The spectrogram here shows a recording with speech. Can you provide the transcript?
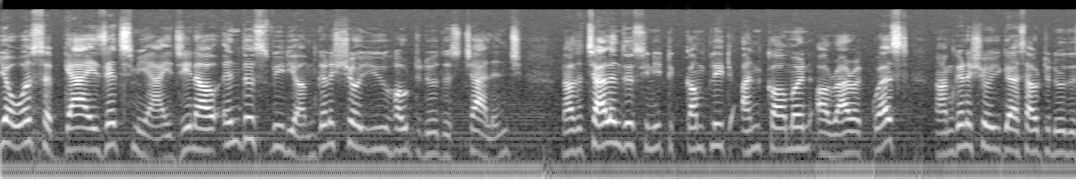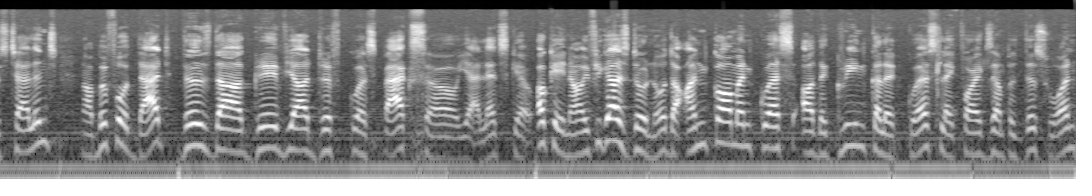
Yo what's up guys? It's me IG now in this video I'm gonna show you how to do this challenge. Now the challenge is you need to complete uncommon or rare quest now, I'm gonna show you guys how to do this challenge. Now before that there's the graveyard drift quest pack so yeah let's go. Okay now if you guys don't know the uncommon quests are the green colored quests like for example this one.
